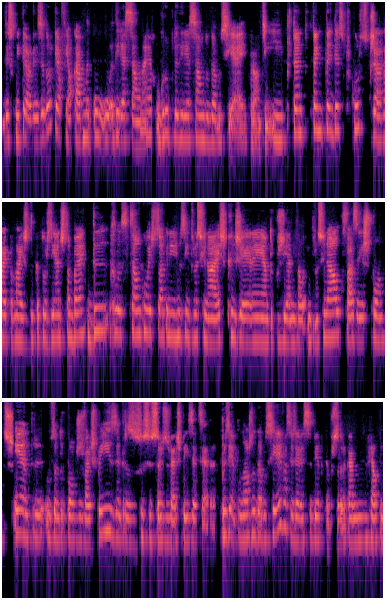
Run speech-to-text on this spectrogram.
desse comitê organizador, que é ao fim e ao cabo o, a direção, é? o grupo da direção do WCA. Pronto, e, e portanto tenho, tenho desse percurso, que já vai para mais de 14 anos também, de relação com estes organismos internacionais que gerem a antropologia a nível internacional, que fazem as pontes entre os antropólogos dos vários países, entre as associações dos vários países, etc. Por exemplo, nós no WCA, vocês devem saber, porque a professora Carmen Miguel tem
